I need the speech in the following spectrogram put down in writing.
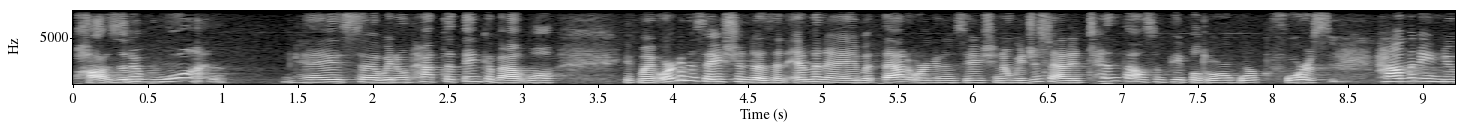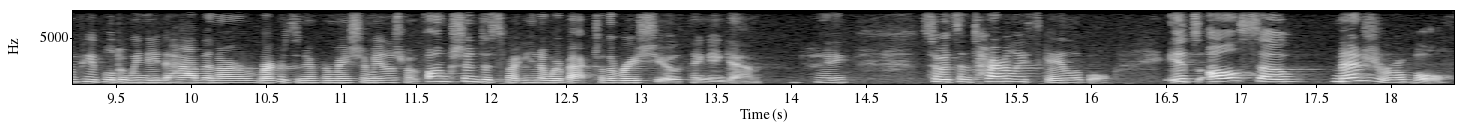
positive one. Okay, so we don't have to think about, well, if my organization does an M&A with that organization and we just added 10,000 people to our workforce, how many new people do we need to have in our records and information management function? Despite, you know, we're back to the ratio thing again. Okay, so it's entirely scalable. It's also measurable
